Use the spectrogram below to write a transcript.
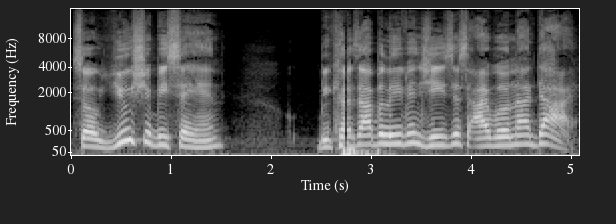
so you should be saying because I believe in Jesus I will not die.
